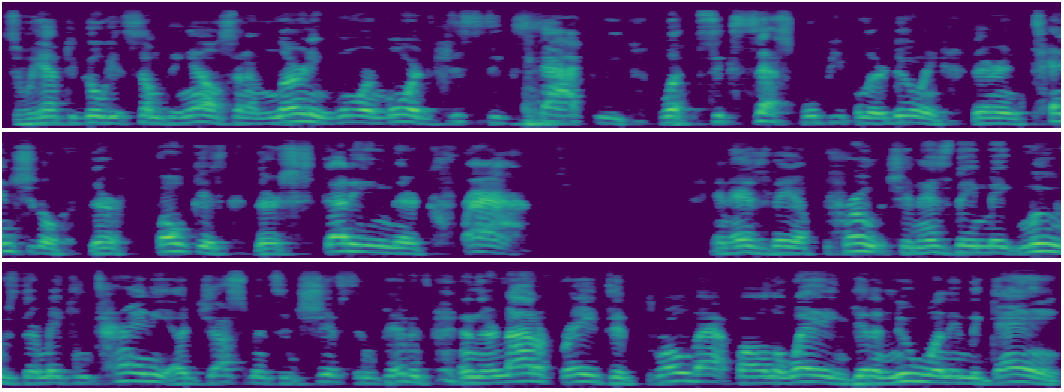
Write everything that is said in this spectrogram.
So we have to go get something else. And I'm learning more and more that this is exactly what successful people are doing. They're intentional, they're focused, they're studying their craft. And as they approach and as they make moves, they're making tiny adjustments and shifts and pivots, and they're not afraid to throw that ball away and get a new one in the game.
